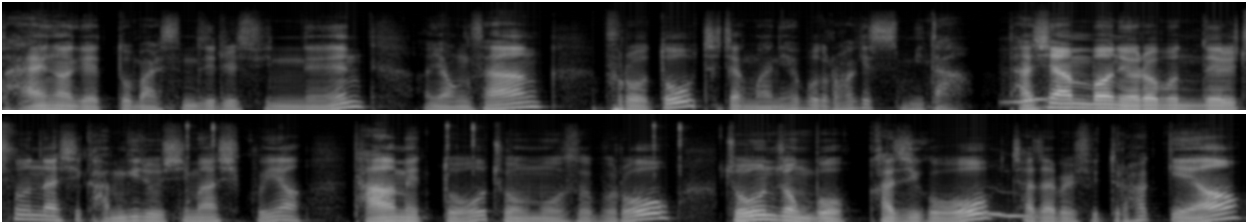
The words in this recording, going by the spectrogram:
다양하게 또 말씀드릴 수 있는 영상 앞으로도 제작 많이 해보도록 하겠습니다. 다시 한번 여러분들 추운 날씨 감기 조심하시고요. 다음에 또 좋은 모습으로 좋은 정보 가지고 찾아뵐 수 있도록 할게요.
